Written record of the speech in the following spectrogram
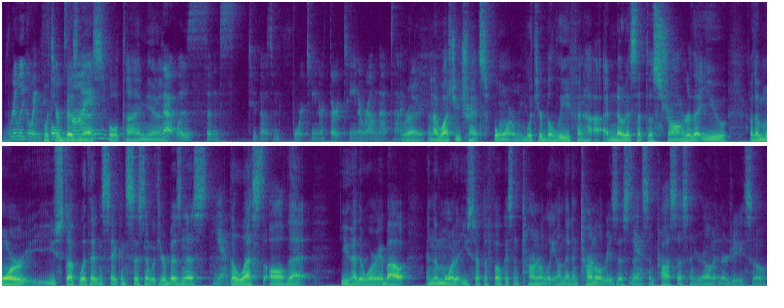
really going with your business full time, yeah. that was since 2014 or 13 around that time. Right, and I watched you transform with your belief, and I've noticed that the stronger that you, or the more you stuck with it and stay consistent with your business, Yeah. the less all of that you had to worry about, and the more that you start to focus internally on that internal resistance Yeah. and process on your own energy. So,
